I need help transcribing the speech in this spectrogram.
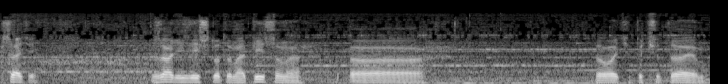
Кстати, сзади здесь что-то написано. А, давайте почитаем.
